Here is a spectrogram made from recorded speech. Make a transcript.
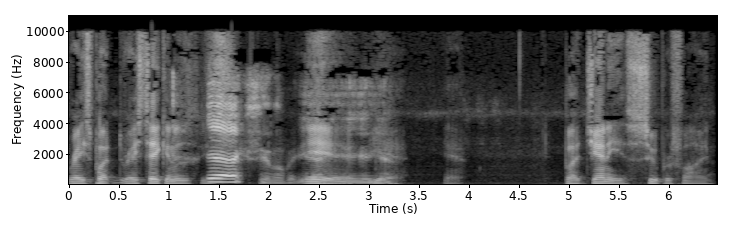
Ray's put Ray's taking his yeah, I can see a little bit. yeah, Yeah, yeah, yeah, yeah. yeah, yeah. But Jenny is super fine,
